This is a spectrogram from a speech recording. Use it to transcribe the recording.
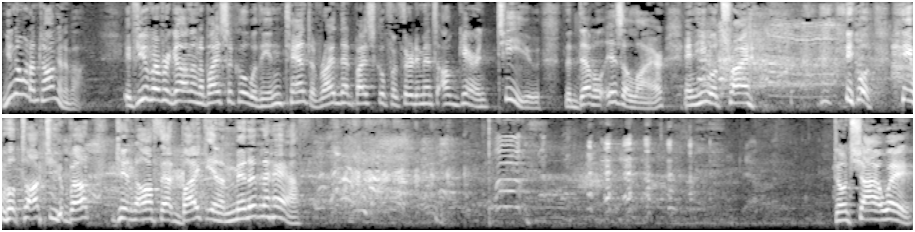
You know what I'm talking about. If you've ever gotten on a bicycle with the intent of riding that bicycle for 30 minutes, I'll guarantee you the devil is a liar and he will try, he will, he will talk to you about getting off that bike in a minute and a half. Don't shy away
